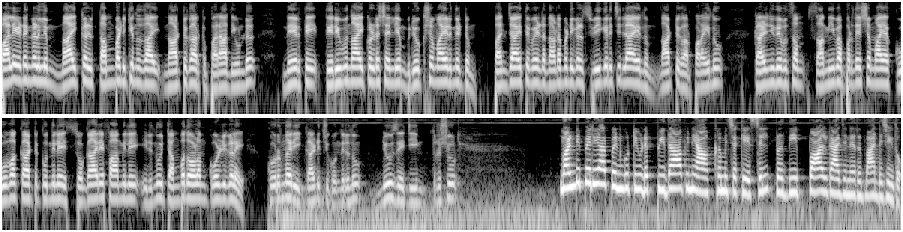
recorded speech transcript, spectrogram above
പലയിടങ്ങളിലും നായ്ക്കൾ തമ്പടിക്കുന്നതായി നാട്ടുകാർക്ക് പരാതിയുണ്ട്. നേരത്തെ തെരുവു നായ്ക്കളുടെ ശല്യം രൂക്ഷമായിരുന്നിട്ടും പഞ്ചായത്ത് വേണ്ട നടപടികൾ സ്വീകരിച്ചില്ല എന്നും നാട്ടുകാർ പറയുന്നു. കഴിഞ്ഞ ദിവസം സമീപ പ്രദേശമായ കൂവക്കാട്ട് കുന്നിലെ സ്വകാര്യ ഫാമിലെ ഇരുന്നൂറ്റമ്പതോളം കോഴികളെ കുറുനരി കടിച്ചു കൊന്നിരുന്നു. News eighteen Thrissur. വണ്ടിപ്പെരിയാർ പെൺകുട്ടിയുടെ പിതാവിനെ ആക്രമിച്ച കേസിൽ പ്രതി പാൽരാജിനെ റിമാൻഡ് ചെയ്തു.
